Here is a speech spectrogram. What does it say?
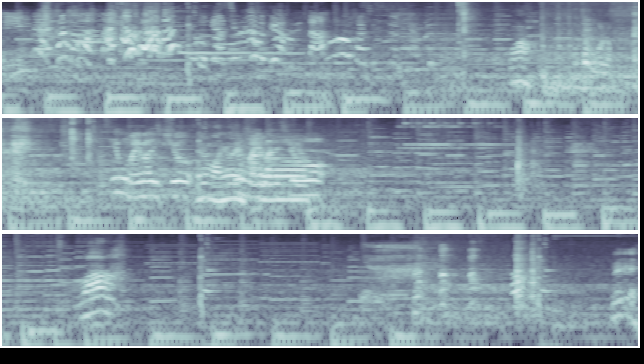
이 멤버 식적이야 식적이야. 아 식적이야. 와, 깜짝 놀라. 새해 복 많이 받으십시오 새해 복 많이 새해 복 많이 받으십시오. 받으십시오 와. 왜 그래?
